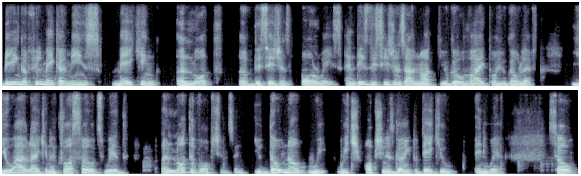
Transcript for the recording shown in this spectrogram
being a filmmaker means making a lot of decisions always. And these decisions are not you go right or you go left. You are like in a crossroads with a lot of options and you don't know which option is going to take you anywhere. So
